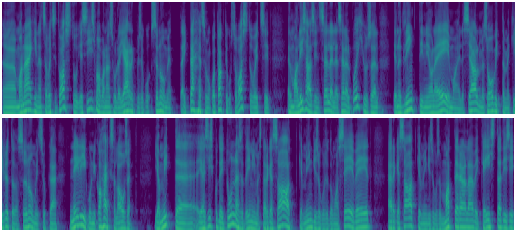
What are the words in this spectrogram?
ma nägin, et sa võtsid vastu ja siis ma panen sulle järgmise sõnumi, et aitäh, et sa mu kontaktikutse vastu võtsid. et ma lisasin sellel ja sellel põhjusel ja nüüd LinkedIn ei ole email, seal me soovitame kirjutada sõnumit sihuke neli kuni kaheksa lauset ja mitte ja siis, kui te ei tunne seda inimest, ärge saatke mingisuguseid oma CV-d, ärge saatke mingisuguseid materjale või case study si,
